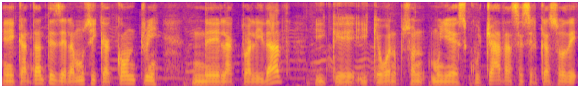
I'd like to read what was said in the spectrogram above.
eh, cantantes de la música country de la actualidad. Y que, y que bueno, pues son muy escuchadas. Es el caso de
